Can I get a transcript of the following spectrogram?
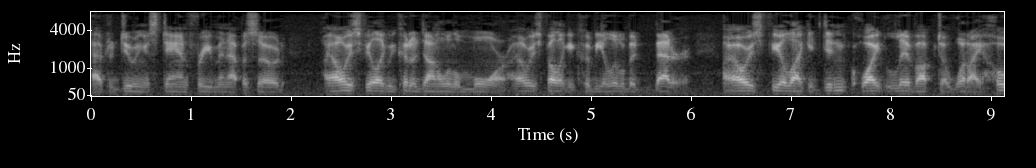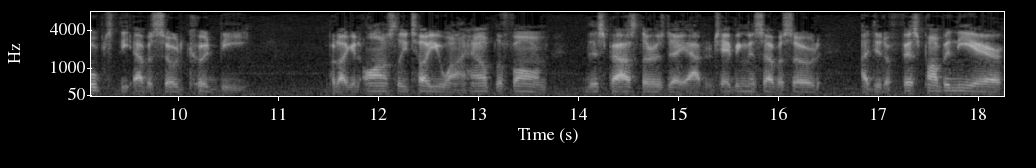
after doing a Stan Friedman episode, I always feel like we could have done a little more. I always felt like it could be a little bit better. I always feel like it didn't quite live up to what I hoped the episode could be. But I can honestly tell you when I hung up the phone this past Thursday after taping this episode, I did a fist pump in the air,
